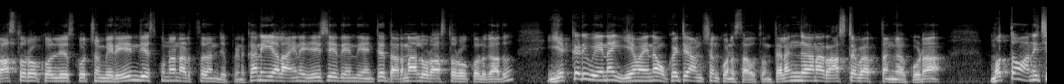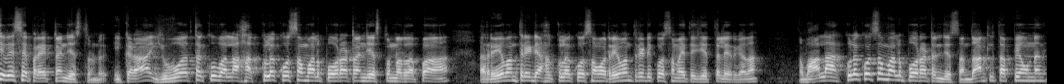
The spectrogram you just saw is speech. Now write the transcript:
రాస్తరోకోలు చేసుకోవచ్చు మీరు ఏం చేసుకున్నా నడుస్తుందని చెప్పిండు. కానీ ఇలా ఆయన చేసేది ఏంటి అంటే ధర్నాలు రాస్తరోకోలు కాదు. ఎక్కడి పోయినా ఏమైనా ఒకటే అంశం కొనసాగుతుంది. తెలంగాణ రాష్ట్ర వ్యాప్తంగా కూడా మొత్తం అణిచివేసే ప్రయత్నం చేస్తుండు. ఇక్కడ యువతకు వాళ్ళ హక్కుల కోసం వాళ్ళు పోరాటం చేస్తున్నారు తప్ప రేవంత్ రెడ్డి హక్కుల కోసం రేవంత్ రెడ్డి కోసం అయితే చేస్తలేరు కదా. వాళ్ళ హక్కుల కోసం వాళ్ళు పోరాటం చేస్తాం దాంట్లో తప్పే ఉన్నది.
